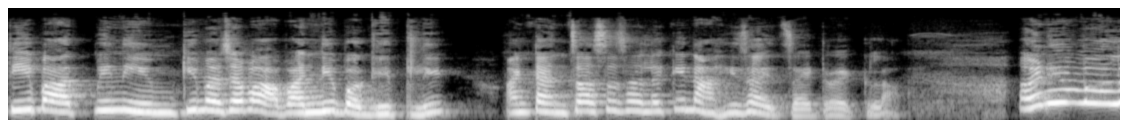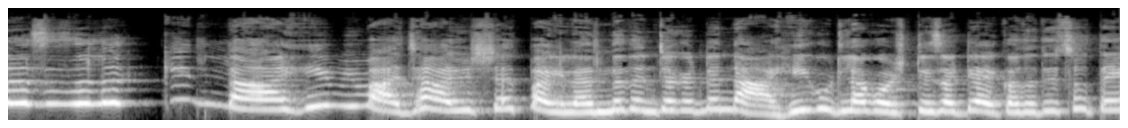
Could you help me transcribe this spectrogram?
ती बातमी नेमकी माझ्या बाबांनी बघितली. आणि त्यांचं असं झालं की नाही जायचं आहे ट्रेकला. आणि मला असं झालं नाही मी माझ्या आयुष्यात पहिल्यांदा त्यांच्याकडनं नाही कुठल्या गोष्टीसाठी ऐकत होते. सो ते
